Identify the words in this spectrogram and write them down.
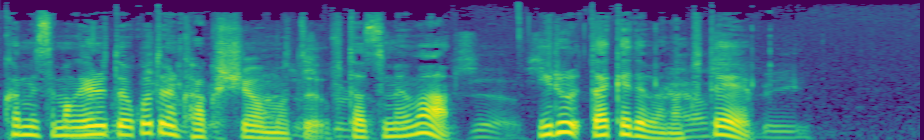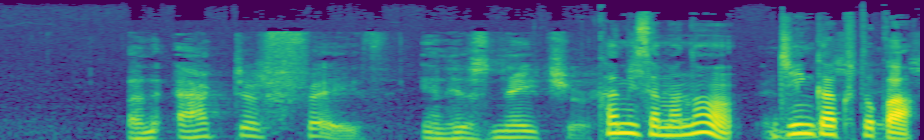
神様がいるということに確信を持つ。2つ目はいるだけではなくて神様の人格とか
